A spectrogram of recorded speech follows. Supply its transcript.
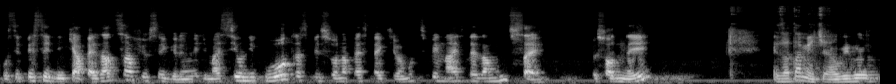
você perceber que, apesar do desafio ser grande, mas se unir com outras pessoas na perspectiva multidisciplinar, isso vai dar muito certo. Pessoal do Ney? Exatamente. É, o Igor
